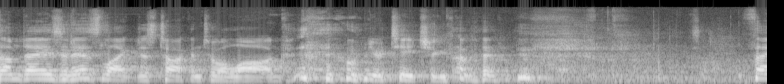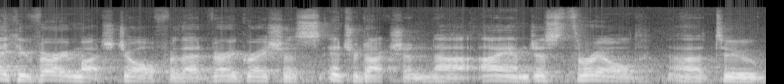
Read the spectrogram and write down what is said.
Some days it is like just talking to a log when you're teaching. Thank you very much, Joel, for that very gracious introduction. Uh, I am just thrilled uh, to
